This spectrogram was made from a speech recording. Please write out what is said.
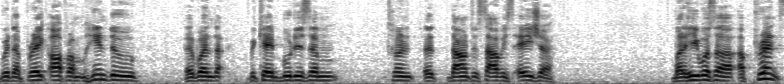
with a break off from Hindu, it went, became Buddhism, turned uh, down to Southeast Asia. But he was a, a prince.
